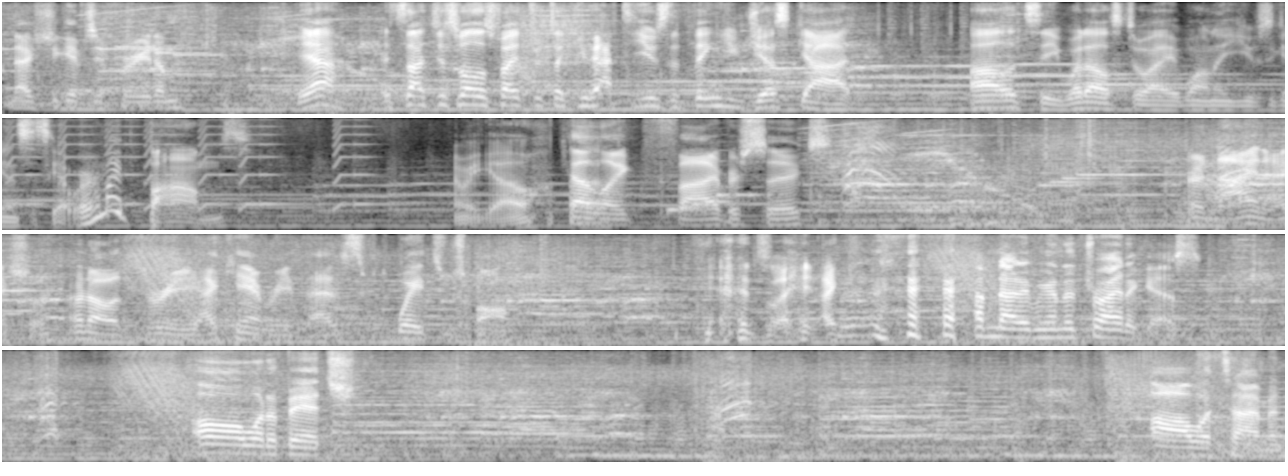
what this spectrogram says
It actually gives you freedom. Yeah, it's not just one of those fights where it's like you have to use the thing you just got. Uh, let's see, what else do I want to use against this guy? Where are my bombs? There we go. Got Uh, like five or six. Or nine actually. Oh no, three. I can't read that. It's way too small. it's like I, I'm not even gonna try to guess. Oh, what a bitch. Oh, what timing.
